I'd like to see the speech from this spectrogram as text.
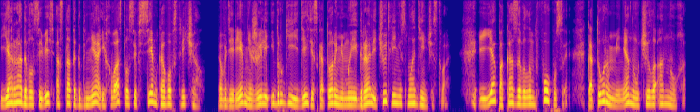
я радовался весь остаток дня и хвастался всем, кого встречал. В деревне жили и другие дети, с которыми мы играли чуть ли не с младенчества. и я показывал им фокусы, которым меня научила Аноха.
